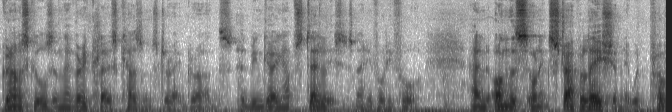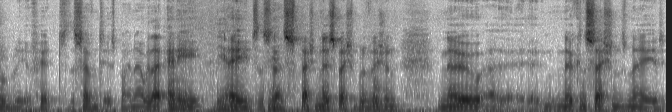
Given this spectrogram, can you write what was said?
grammar schools and their very close cousins, direct grants, had been going up steadily since 1944 and on this on extrapolation, it would probably have hit the 70s by now without any yeah. aids. special, no special provision, no uh, no concessions made.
